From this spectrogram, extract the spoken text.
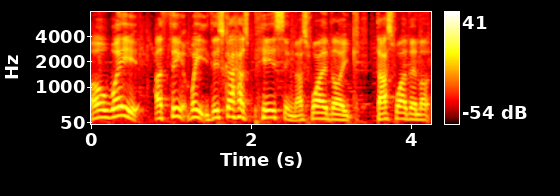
Oh, wait, I think, wait, this guy has piercing. That's why, like, that's why they're not,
